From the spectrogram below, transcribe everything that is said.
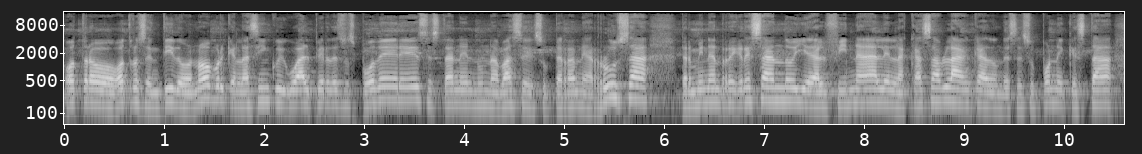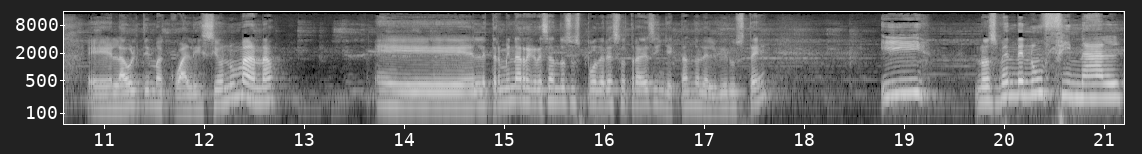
otro otro sentido, ¿no? Porque en la 5 igual pierde sus poderes, están en una base subterránea rusa, terminan regresando y al final en la Casa Blanca donde se supone que está eh, la última coalición humana eh, le termina regresando sus poderes otra vez inyectándole el virus T. Y nos venden un final,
